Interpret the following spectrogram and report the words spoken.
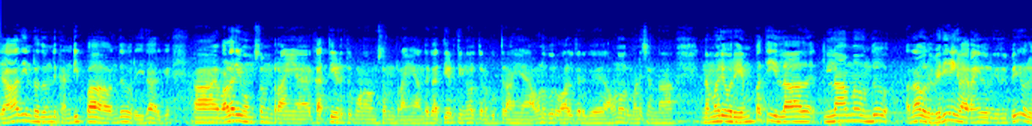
ஜாதின்றது வந்து கண்டிப்பா வந்து ஒரு இதா இருக்கு. வளரி வம்சம்ன்றாங்க கத்தி எடுத்து போன வம்சம்ன்றாங்க அந்த கத்தி எடுத்து இன்னொருத்தனை குத்துறாங்க அவனுக்கு ஒரு வாழ்க்கை இருக்கு அவனும் ஒரு மனுஷன் தான். இந்த மாதிரி ஒரு எம்பத்தி இல்லாத இல்லாம வந்து அதான் ஒரு வெறியங்களா இறங்கி ஒரு இது பெரிய ஒரு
